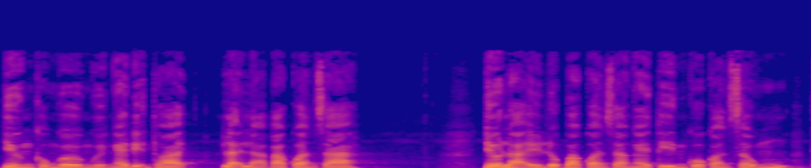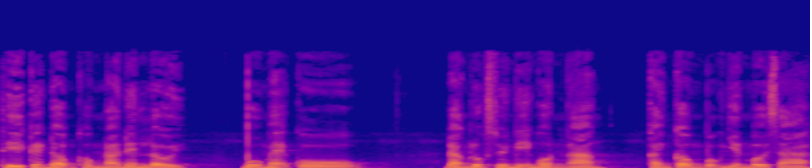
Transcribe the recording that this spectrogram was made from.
nhưng không ngờ người nghe điện thoại lại là bác quản gia. Nhớ lại lúc bác quản gia nghe tin cô còn sống thì kích động không nói nên lời. Bố mẹ cô... Đang lúc suy nghĩ ngổn ngang, cánh cổng bỗng nhiên mở ra.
